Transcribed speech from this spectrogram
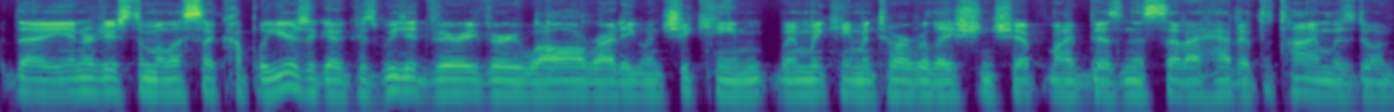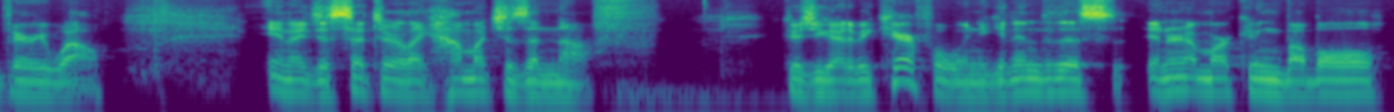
that I introduced to Melissa a couple years ago because we did very, very well already when she came when we came into our relationship. My business that I had at the time was doing very well, and I just said to her like, "How much is enough?" Because you got to be careful when you get into this internet marketing bubble.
